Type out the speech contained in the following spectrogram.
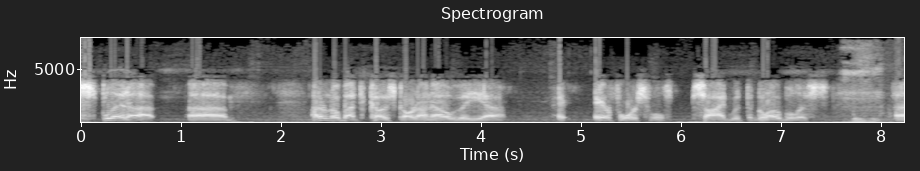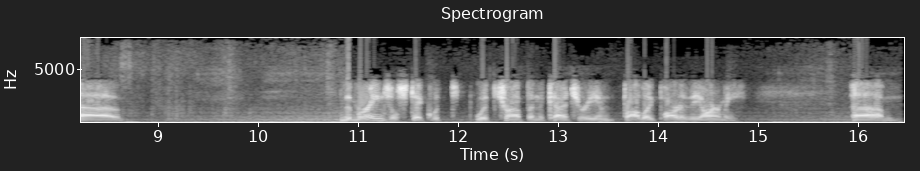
split up. Uh, I don't know about the Coast Guard. I know the uh, Air Force will side with the globalists. Uh, the Marines will stick with with Trump and the country, and probably part of the Army, um,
